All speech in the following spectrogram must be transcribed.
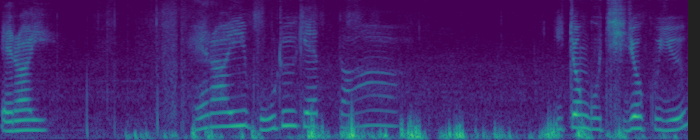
에라이. 에라이 모르겠다. 2.9 지렸구요.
